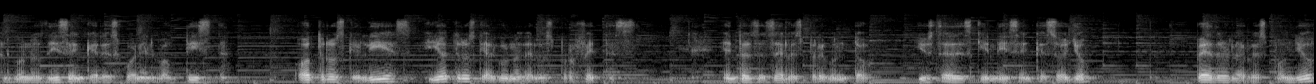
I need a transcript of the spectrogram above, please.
algunos dicen que eres Juan el Bautista, otros que Elías y otros que alguno de los profetas. Entonces él les preguntó, ¿y ustedes quién dicen que soy yo? Pedro le respondió,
